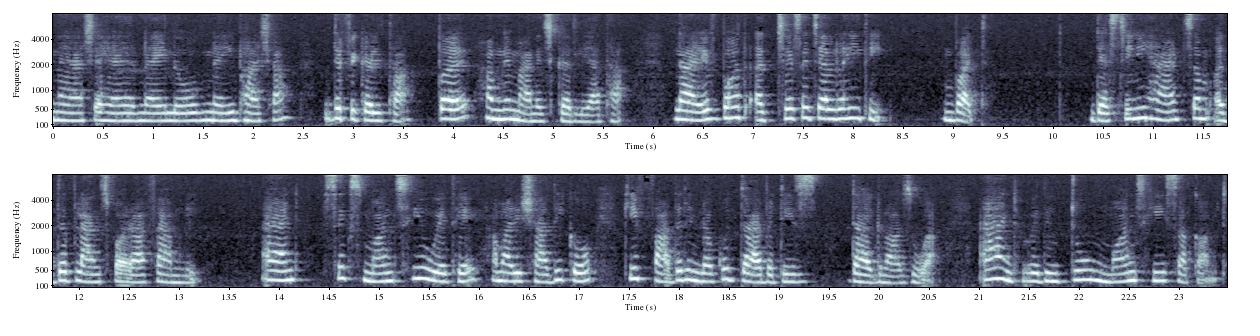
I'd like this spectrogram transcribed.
नया शहर, नए लोग, नई भाषा। डिफ़िकल्ट था, पर हमने मैनेज कर लिया था। लाइफ बहुत अच्छे से चल रही थी, but destiny had some other plans for our family and six months ही हुए थे हमारी शादी को कि फादर इन लॉ को डायबिटीज़ डायग्नोज हुआ। एंड विद इन टू मंथ्स ही succumbed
